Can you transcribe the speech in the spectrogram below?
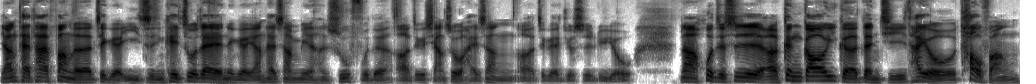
阳台它放了这个椅子，你可以坐在那个阳台上面，很舒服的啊，这个享受海上啊，这个就是旅游。那或者是呃更高一个等级，它有套房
